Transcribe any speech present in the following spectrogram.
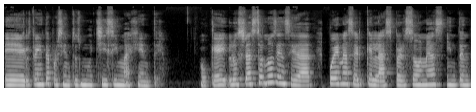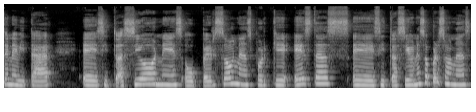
el 30% es muchísima gente. ¿Ok? Los trastornos de ansiedad pueden hacer que las personas intenten evitar eh, situaciones o personas porque estas eh, situaciones o personas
